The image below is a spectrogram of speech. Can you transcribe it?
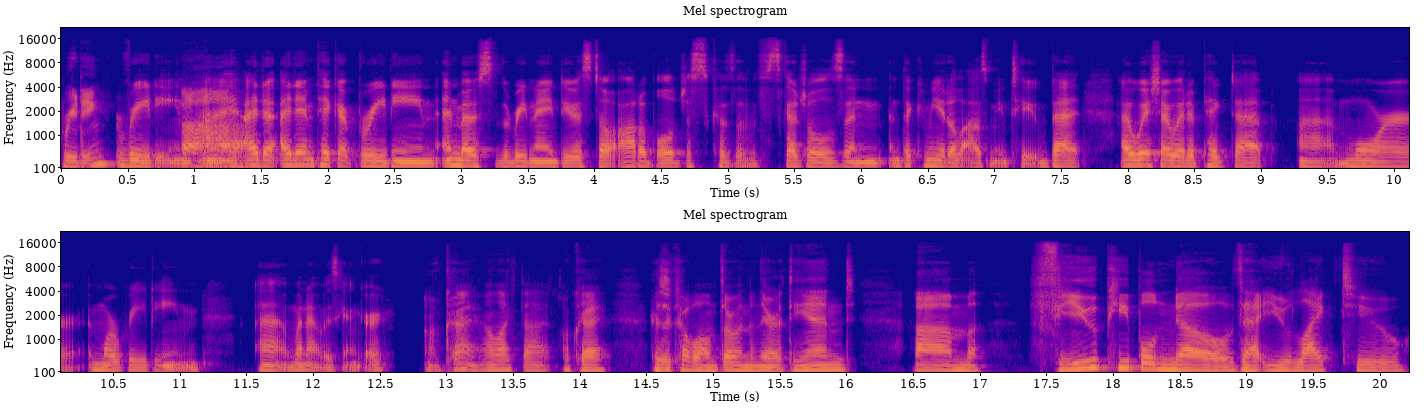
Reading? Reading. Ah. I, I, d- I didn't pick up reading, and most of the reading I do is still audible just because of schedules and the commute allows me to. But I wish I would have picked up uh, more more reading uh, when I was younger. Okay, I like that. Okay, here's a couple I'm throwing in there at the end. Um, few people know that you like to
